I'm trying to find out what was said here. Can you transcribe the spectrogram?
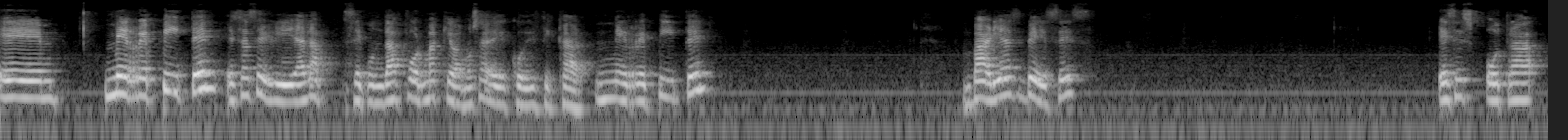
Eh, me repiten, esa sería la segunda forma que vamos a decodificar, me repiten varias veces, esa es otra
